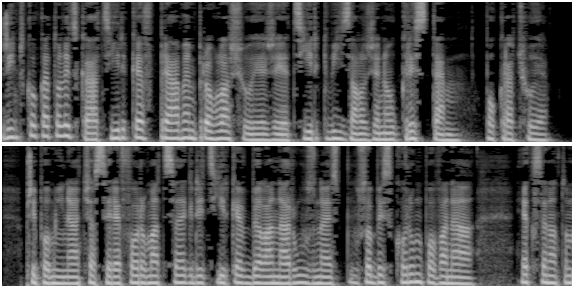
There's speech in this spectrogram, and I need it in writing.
Římskokatolická církev právem prohlašuje, že je církví založenou Kristem, pokračuje. Připomíná časy reformace, kdy církev byla na různé způsoby skorumpovaná, jak se na tom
